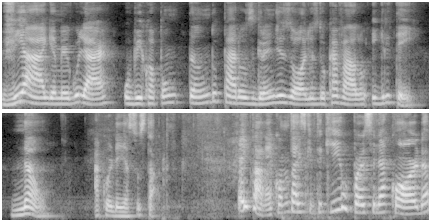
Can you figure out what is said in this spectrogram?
Vi a águia mergulhar, o bico apontando para os grandes olhos do cavalo e gritei: Não! Acordei assustado. Eita, né? Como tá escrito aqui, o Percy ele acorda,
